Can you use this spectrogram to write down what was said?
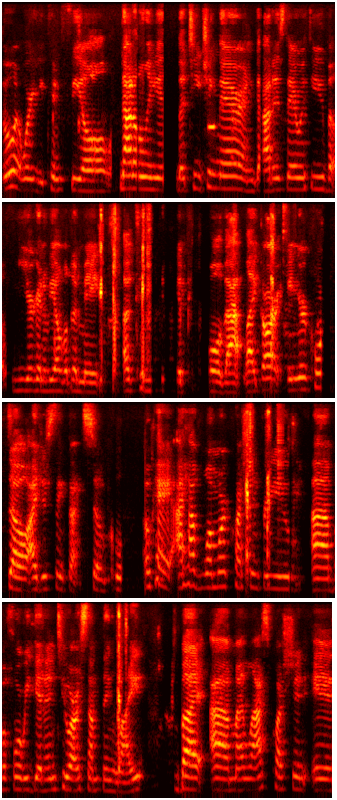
you where you can feel not only the teaching there and god is there with you but you're going to be able to make a community of people that like are in your corner. So i just think that's so cool Okay, I have one more question for you uh, before we get into our something light. But uh, my last question is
